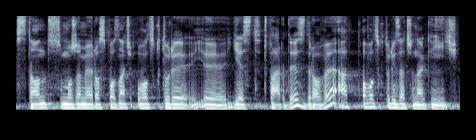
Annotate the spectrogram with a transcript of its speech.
Stąd możemy rozpoznać owoc, który e, jest twardy, zdrowy, a owoc, który zaczyna gnić.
